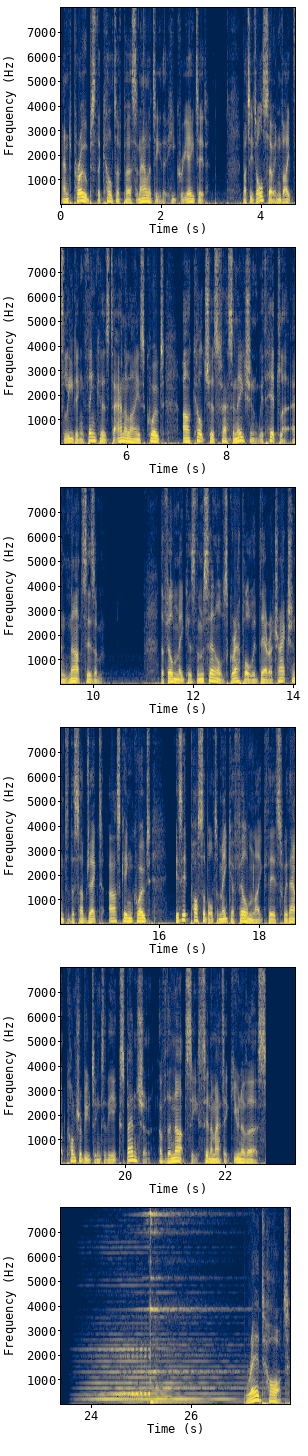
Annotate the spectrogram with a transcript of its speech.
and probes the cult of personality that he created but it also invites leading thinkers to analyze, quote, our culture's fascination with Hitler and Nazism. The filmmakers themselves grapple with their attraction to the subject, asking, quote, is it possible to make a film like this without contributing to the expansion of the Nazi cinematic universe? Red Hot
